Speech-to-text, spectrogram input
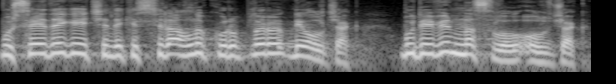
bu SDG içindeki silahlı grupları ne olacak? Bu devir nasıl ol- olacak?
